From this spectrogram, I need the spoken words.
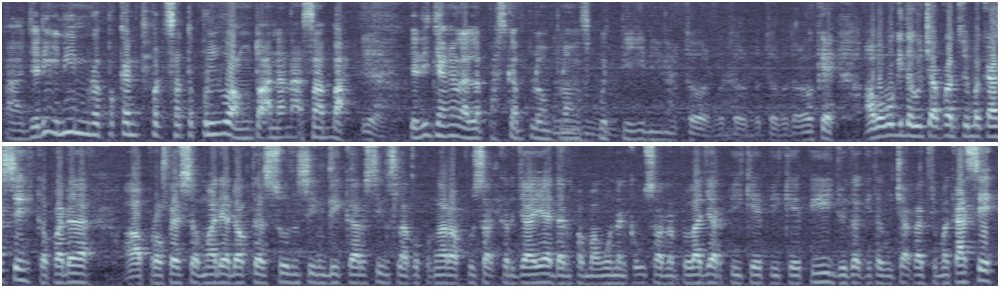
Uh, jadi ini merupakan satu peluang untuk anak-anak Sabah. Yeah. Jadi janganlah lepaskan peluang-peluang hmm. seperti ini. Betul, betul, betul, betul. Okey, apa pun kita ucapkan terima kasih kepada uh, Profesor Madia Dr. Sun Sing Dikar Singh selaku pengarah Pusat Kerjaya dan Pembangunan Keusahawanan Pelajar PKPKP. Juga kita ucapkan terima kasih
